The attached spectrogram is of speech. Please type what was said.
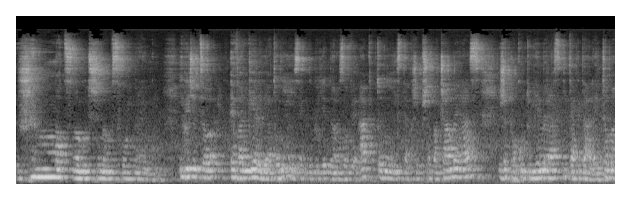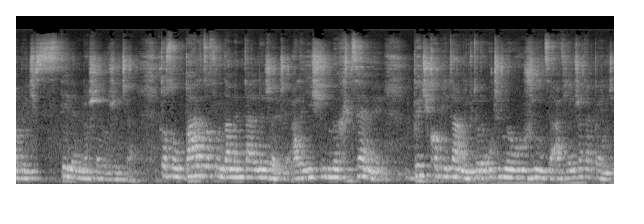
że mocno go trzymam w swoim ręku. I wiecie co? Ewangelia to nie jest jak gdyby jednorazowy akt, to nie jest tak, że przebaczamy raz, że pokutujemy raz i tak dalej. To ma być stylem naszego życia. To są bardzo fundamentalne rzeczy, ale jeśli my chcemy być kobietami, które uczynią różnicę, a wiem, że tak będzie,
